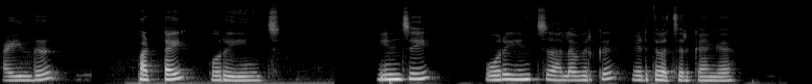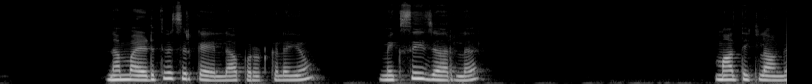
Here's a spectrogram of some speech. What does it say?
ஐந்து பட்டை ஒரு இன்ச் இஞ்சி ஒரு இன்ச் அளவிற்கு எடுத்து வச்சுருக்கேங்க. நம்ம எடுத்து வச்சுருக்க எல்லா பொருட்களையும் மிக்ஸி ஜாரில் மாற்றிக்கலாங்க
